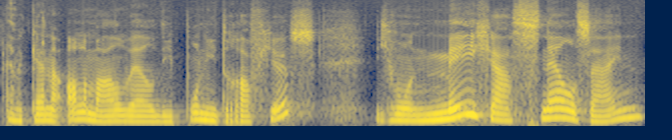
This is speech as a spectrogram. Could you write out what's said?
En we kennen allemaal wel die ponydrafjes, die gewoon mega snel zijn,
